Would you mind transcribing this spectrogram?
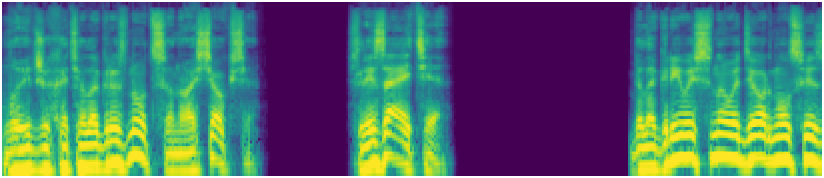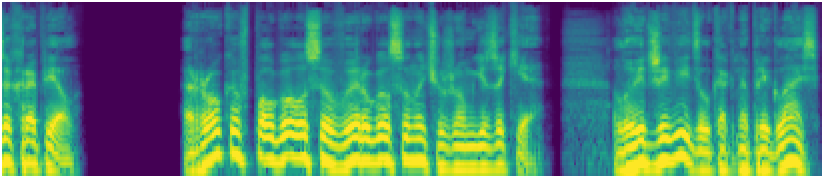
Луиджи хотел огрызнуться, но осекся. «Слезайте!» Белогривый снова дернулся и захрапел. Рокко в полголоса выругался на чужом языке. Луиджи видел, как напряглась,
